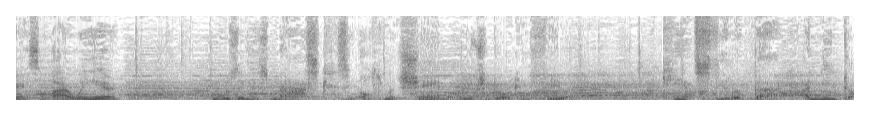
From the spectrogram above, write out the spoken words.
Okay, so why are we here? Losing his mask is the ultimate shame a luchador can feel. I can't steal it back. I need to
